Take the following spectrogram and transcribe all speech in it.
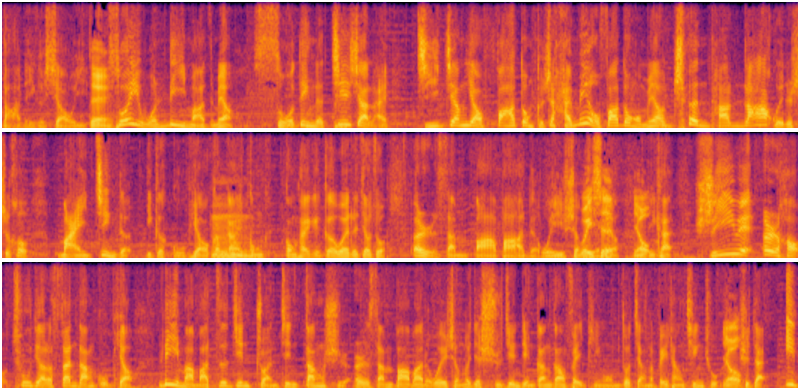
大的一个效益。对，所以我立马怎么样锁定了接下来。即将要发动，可是还没有发动，我们要趁它拉回的时候买进的一个股票，刚刚也公公开给各位的，叫做二三八八的威盛。威盛有，你看十一月二号出掉了三档股票，立马把资金转进当时二三八八的威盛，而且时间点刚刚废品，我们都讲得非常清楚，有是在一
